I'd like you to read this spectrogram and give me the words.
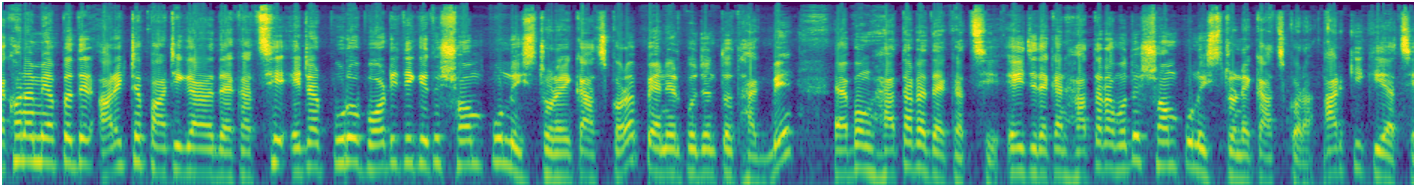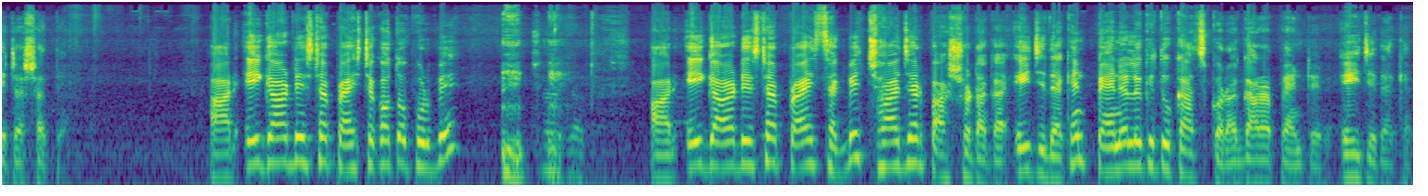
এখন আমি আপনাদের আরেকটা পার্টি গাড়া দেখাচ্ছি। এটার পুরো বডিতে কিন্তু সম্পূর্ণ স্টোনের কাজ করা প্যানেল পর্যন্ত থাকবে এবং হাতাটা দেখাচ্ছি। এই যে দেখেন হাতার মধ্যে সম্পূর্ণ স্টোনে কাজ করা। আর কি কি আছে এটার সাথে? আর এই গার্ডেসটার প্রাইসটা কত পড়বে? আর এই গার্ডেসটার প্রাইস থাকবে ছয় হাজার পাঁচশো টাকা। এই যে দেখেন প্যানেলে কিন্তু কাজ করা গাড়া প্যান্টের। এই যে দেখেন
